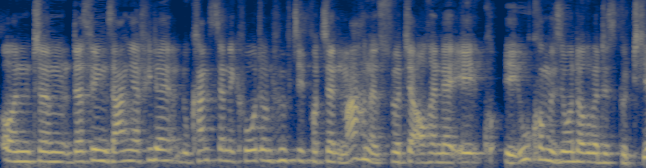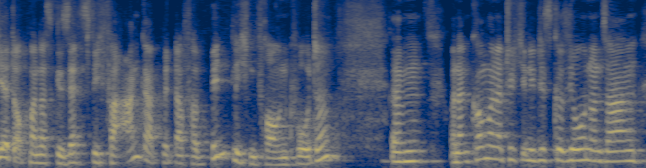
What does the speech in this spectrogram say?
und ähm, deswegen sagen ja viele, du kannst ja eine Quote um 50 Prozent machen. Es wird ja auch in der EU-Kommission darüber diskutiert, ob man das gesetzlich verankert mit einer verbindlichen Frauenquote. Ähm, und dann kommen wir natürlich in die Diskussion und sagen,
